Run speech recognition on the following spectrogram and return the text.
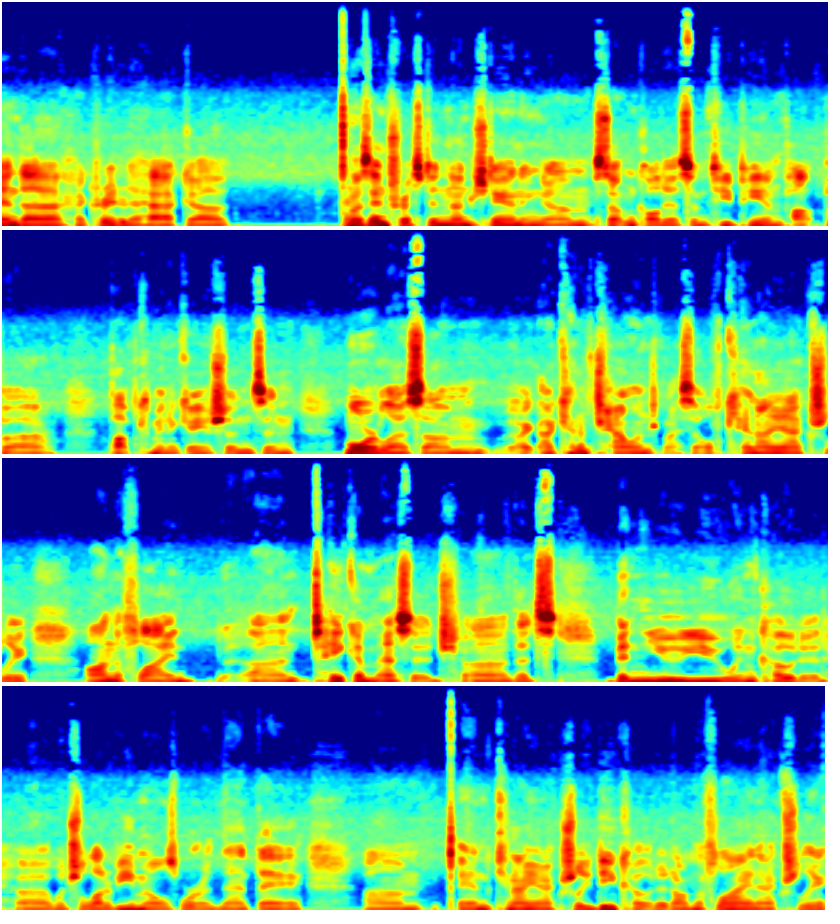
And uh, I created a hack uh, I was interested in understanding um, something called SMTP and POP uh, Pop Communications, and more or less, um, I, I, kind of challenged myself. Can I actually, on the fly, uh, take a message uh, that's been UU encoded, uh, which a lot of emails were in that day, um, and can I actually decode it on the fly and actually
